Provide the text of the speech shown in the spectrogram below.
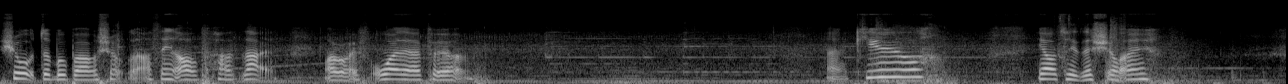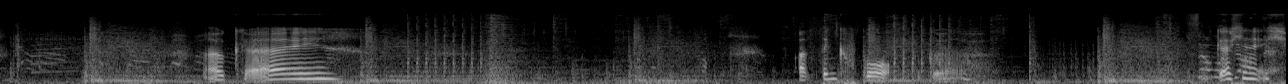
short double barrel shotgun. I think I'll have that. My rifle. Why did I put it on? Thank you. Yeah, I'll take this shot. Eh? Okay. I think I've got. Uh, I'm guessing it's.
